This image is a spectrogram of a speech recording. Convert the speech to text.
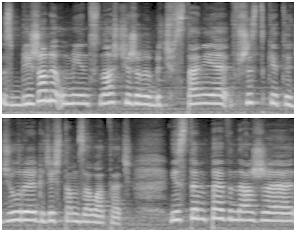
zbliżone umiejętności, żeby być w stanie wszystkie te dziury gdzieś tam załatać. Jestem pewna, że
